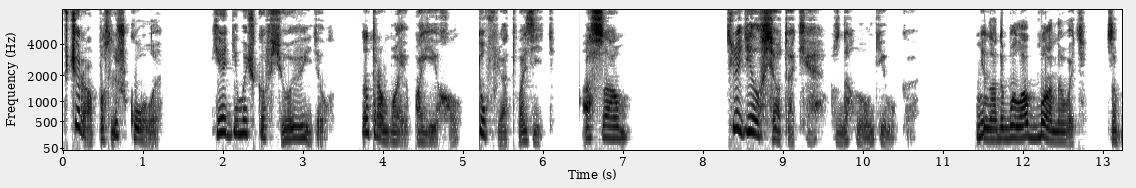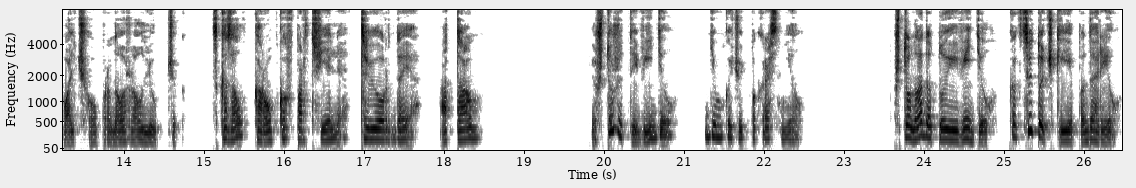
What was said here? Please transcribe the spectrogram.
Вчера после школы. Я, Димочка, все видел. На трамвае поехал, туфли отвозить. А сам... Следил все-таки, вздохнул Димка. Не надо было обманывать, забальчиво продолжал Любчик. Сказал, коробка в портфеле, твердая, а там... И что же ты видел? Димка чуть покраснел. Что надо, то и видел, как цветочки ей подарил.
